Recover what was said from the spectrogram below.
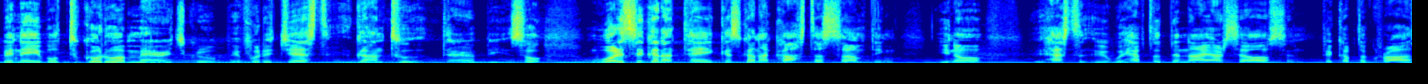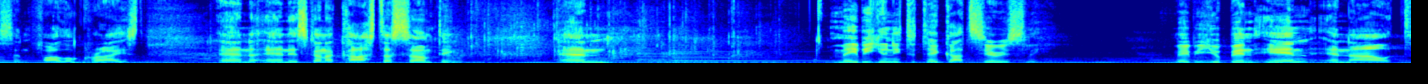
been able to go to a marriage group, if we would have just gone to therapy. So, what is it gonna take? It's gonna cost us something. You know, it has to, we have to deny ourselves and pick up the cross and follow Christ. And, and it's gonna cost us something. And maybe you need to take God seriously. Maybe you've been in and out,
